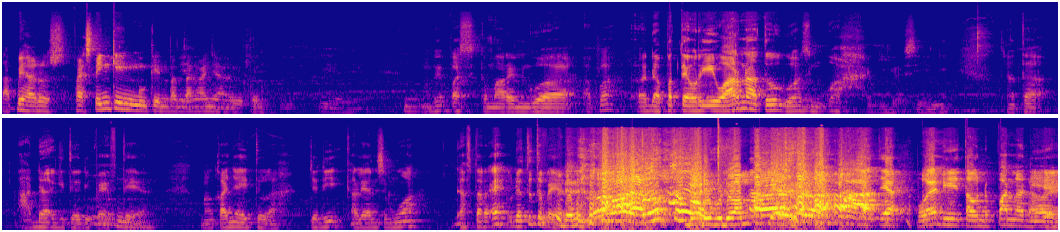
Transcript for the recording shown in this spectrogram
Tapi harus fast thinking mungkin tantangannya gitu. Iya, iya. Makanya pas kemarin gua apa eh, dapat teori warna tuh gua langsung wah gila sih ini. Ternyata ada gitu ya di PFT ya. Makanya itulah. Jadi kalian semua daftar eh udah tutup ya? Udah tutup. 2024 ya. 2024 ya. Pokoknya di tahun depan lah dia. Tahun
